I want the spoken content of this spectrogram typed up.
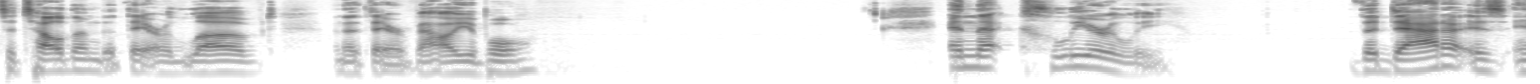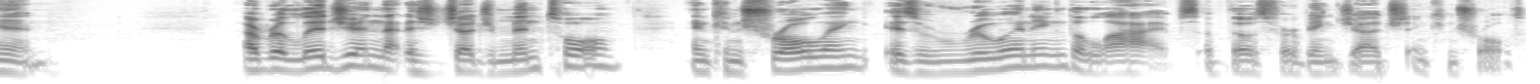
to tell them that they are loved and that they are valuable. And that clearly the data is in. A religion that is judgmental and controlling is ruining the lives of those who are being judged and controlled.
